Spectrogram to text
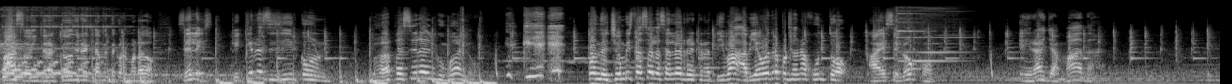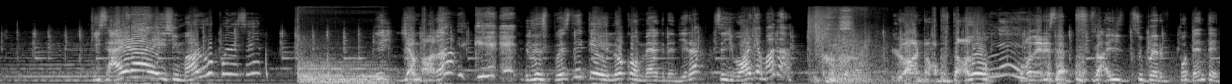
paso, interactúo directamente con el morado. Celes, ¿qué quieres decir con va a pasar algo malo? ¿Qué? Cuando eché un vistazo a la sala recreativa, había otra persona junto a ese loco. Era llamada. Quizá era Ishimaru, puede ser. ¿Y llamada? ¿Qué? Después de que el loco me agrediera, se llevó a llamada. ¿Lo han raptado? Joder, ese pf, ahí súper potente.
